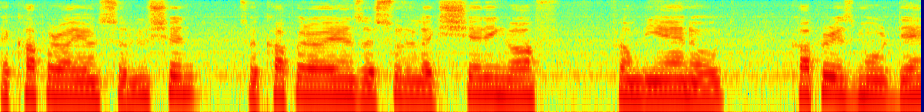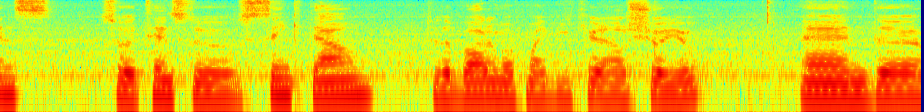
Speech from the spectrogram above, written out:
a copper ion solution. So copper ions are sort of like shedding off from the anode. Copper is more dense, so it tends to sink down to the bottom of my beaker, and I'll show you. And uh,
